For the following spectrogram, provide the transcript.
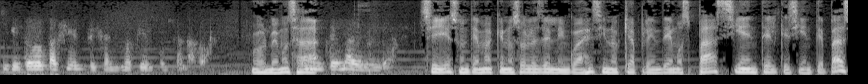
y que todo paciente es al mismo tiempo un sanador. Volvemos a... un tema de Sí, es un tema que no solo es del lenguaje, sino que aprendemos paz, siente el que siente paz.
